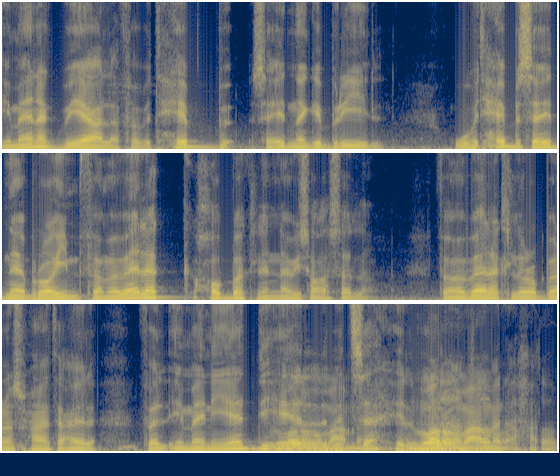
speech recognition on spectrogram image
إيمانك بيعلى فبتحب سيدنا جبريل وبتحب سيدنا إبراهيم فما بالك حبك للنبي صلى الله عليه وسلم فما بالك لربنا سبحانه وتعالى. فالإيمانيات دي هي اللي بتسهل المرء برضه. مع من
